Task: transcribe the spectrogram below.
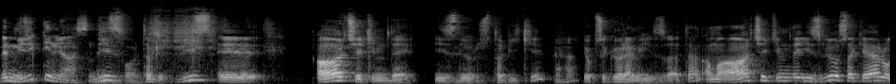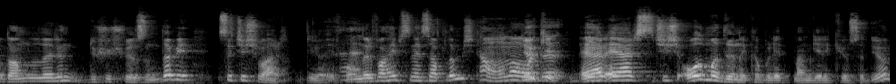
Ve müzik dinliyor aslında. biz tabii biz e, ağır çekimde izliyoruz tabii ki. Aha. Yoksa göremeyiz zaten. Ama ağır çekimde izliyorsak eğer o damlaların düşüş hızında bir sıçış var diyor herif. Onları falan hepsini hesaplamış. Tamam ama diyor orada ki eğer eğer sıçış olmadığını kabul etmem gerekiyorsa diyor.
